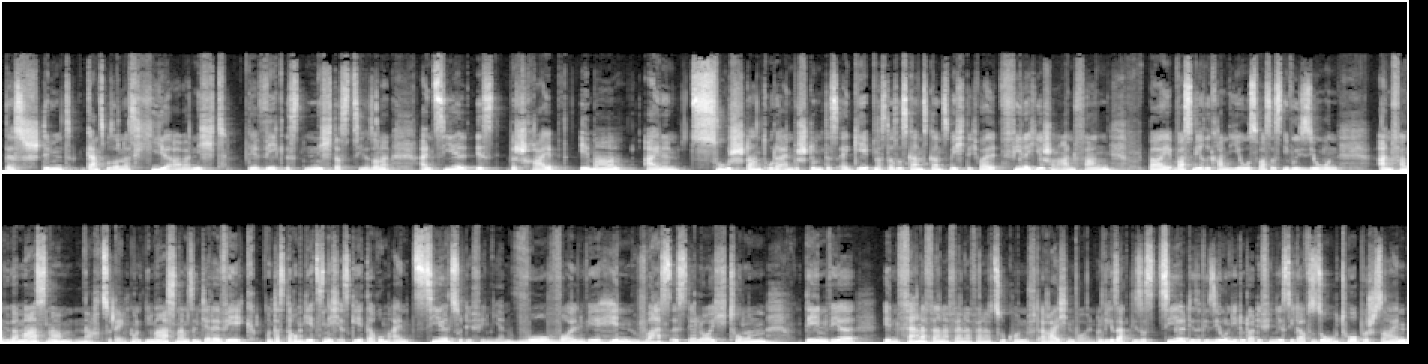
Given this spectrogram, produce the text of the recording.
Das stimmt ganz besonders hier aber nicht. Der Weg ist nicht das Ziel, sondern ein Ziel ist, beschreibt immer einen Zustand oder ein bestimmtes Ergebnis. Das ist ganz, ganz wichtig, weil viele hier schon anfangen bei, was wäre grandios, was ist die Vision, anfangen über Maßnahmen nachzudenken. Und die Maßnahmen sind ja der Weg. Und das darum geht's nicht. Es geht darum, ein Ziel zu definieren. Wo wollen wir hin? Was ist der Leuchtturm, den wir in ferner, ferner, ferner, ferner Zukunft erreichen wollen? Und wie gesagt, dieses Ziel, diese Vision, die du da definierst, die darf so utopisch sein,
